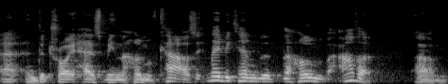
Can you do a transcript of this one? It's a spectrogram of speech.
uh, and Detroit has been the home of cars, it may become the, the home of other um,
